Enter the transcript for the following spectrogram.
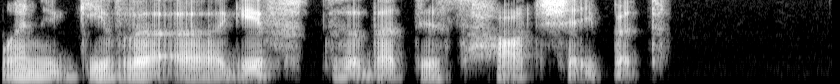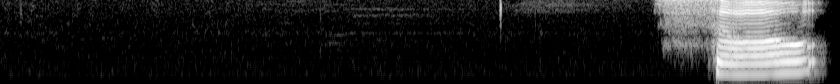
when you give a, a gift that is heart shaped? So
